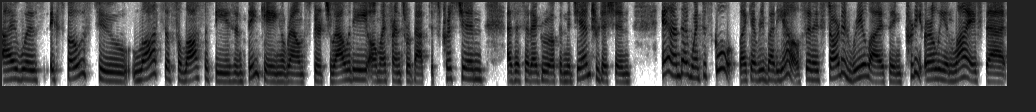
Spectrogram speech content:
I was exposed to lots of philosophies and thinking around spirituality. All my friends were Baptist Christian. As I said, I grew up in the Jain tradition. And I went to school like everybody else. And I started realizing pretty early in life that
